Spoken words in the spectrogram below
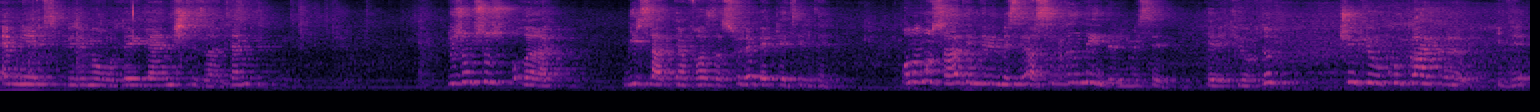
emniyet birimi oraya gelmişti zaten. Lüzumsuz olarak bir saatten fazla süre bekletildi. Onun o saat indirilmesi, asıldığında indirilmesi gerekiyordu. Çünkü hukuka aykırı idi.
